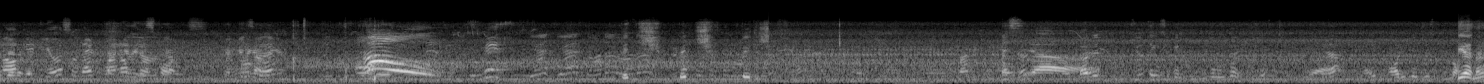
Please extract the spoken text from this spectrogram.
knock it here so that one of these falls. Pitch, pitch. Yeah. Now, few things you can, you can yeah, right? or you can just block. Yeah, na,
